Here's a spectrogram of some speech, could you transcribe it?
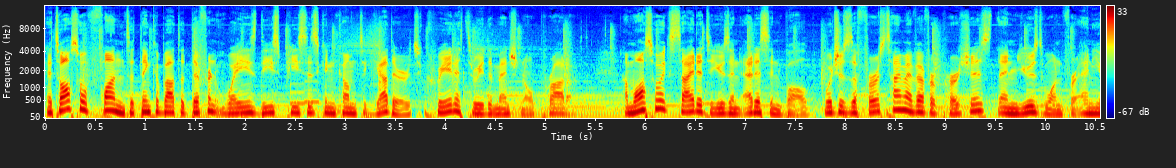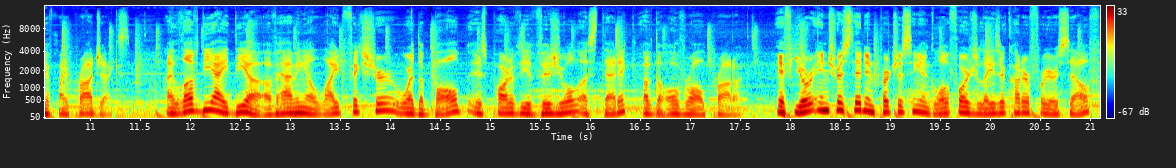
it's also fun to think about the different ways these pieces can come together to create a three-dimensional product. I'm also excited to use an Edison bulb, which is the first time I've ever purchased and used one for any of my projects. I love the idea of having a light fixture where the bulb is part of the visual aesthetic of the overall product. If you're interested in purchasing a Glowforge laser cutter for yourself,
